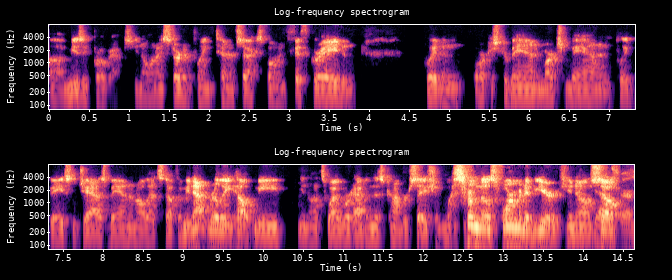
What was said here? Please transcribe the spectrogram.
uh, music programs. You know, when I started playing tenor saxophone in fifth grade and played in orchestra band and marching band and played bass and jazz band and all that stuff. I mean, that really helped me. You know, that's why we're having this conversation was from those formative years. You know, yeah, so. Sure.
